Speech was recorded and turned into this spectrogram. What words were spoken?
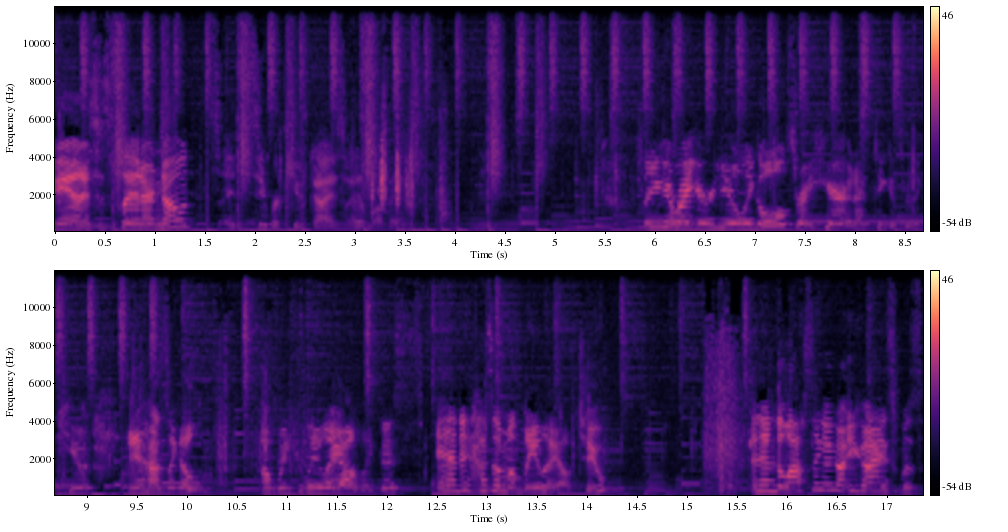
And it says planner notes. It's super cute, guys. I love it. So you can write your yearly goals right here, and I think it's really cute. And it has like a, a weekly layout like this. And it has a monthly layout too. And then the last thing I got you guys was,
